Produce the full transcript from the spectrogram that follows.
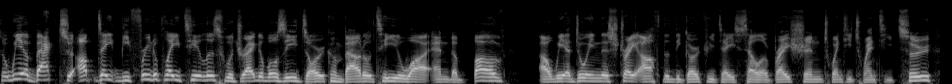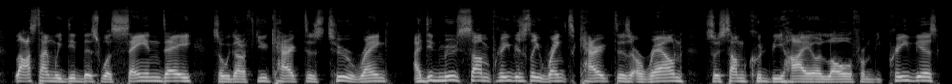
So we are back to update the free-to-play tier list for Dragon Ball Z Dokkan Battle TUR and above. Uh, we are doing this straight after the Goku Day Celebration 2022. Last time we did this was Saiyan Day, so we got a few characters to rank. I did move some previously ranked characters around, so some could be higher or lower from the previous,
